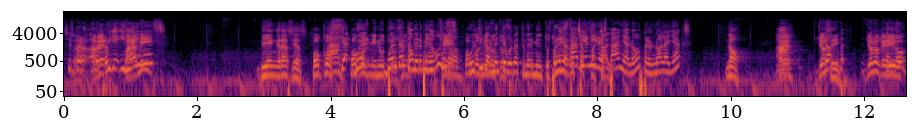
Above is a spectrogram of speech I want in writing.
Sí, pero a, ver, oye, ¿y Laines? Bien, gracias. Pocos, ah, pocos minutos. Vuelve a ¿eh? tener minutos. Últimamente vuelve a tener minutos. está bien ir a España, ¿no? Pero no al Ajax. No. A ver, yo, yo lo que digo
